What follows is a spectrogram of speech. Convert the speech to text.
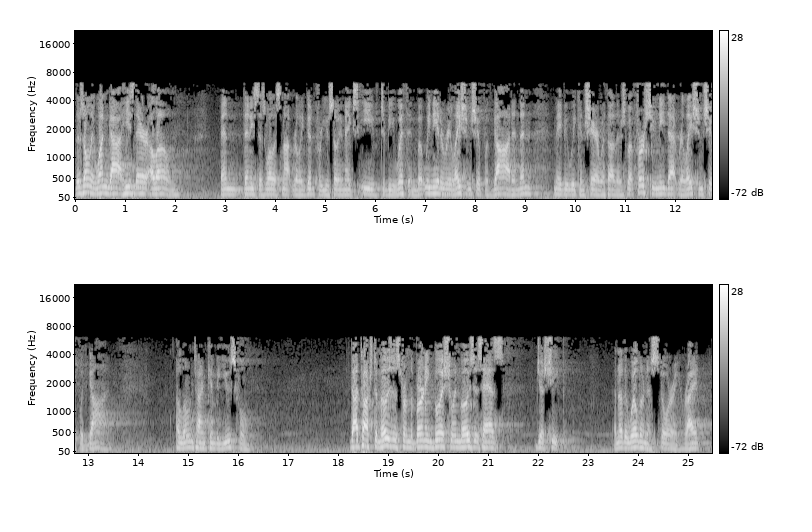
There's only one guy. He's there alone. And then he says, Well, it's not really good for you, so he makes Eve to be with him. But we need a relationship with God, and then maybe we can share with others. But first, you need that relationship with God. Alone time can be useful. God talks to Moses from the burning bush when Moses has just sheep. Another wilderness story, right?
